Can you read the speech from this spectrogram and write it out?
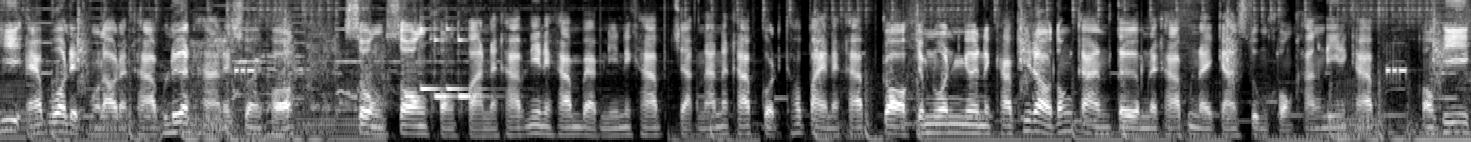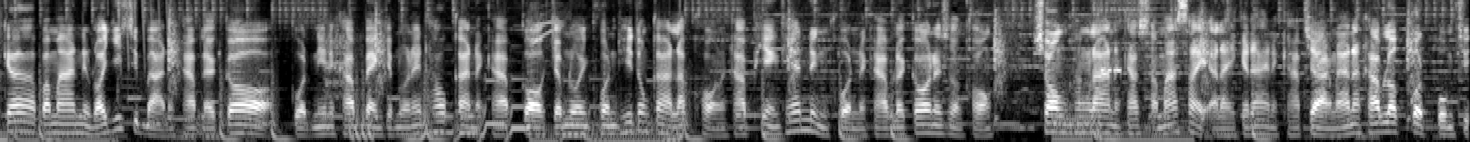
ที่แอป wallet ของเรานะครับ เลื่อนหาในส่วนของ ส่งซองของขวัญนะครับนี่นะครับแบบนี้นะครับจากนั้นนะครับกดเข้าไปนะครับกรอกจำนวนเงินนะครับที่เราต้องการเติมนะครับในการสุ่มของครั้งนี้นะครับของพี่ก็ประมาณ 120 บาทนะครับแล้วก็กดนี้นะครับแบ่งจำนวนให้เท่ากันนะครับกรอกจำนวนคนที่ต้องการรับของนะครับเพียงแค่ 1 คนนะครับแล้วก็ในส่วนของช่องข้างล่างนะครับสามารถใส่อะไรก็ได้นะครับ จากนั้นนะครับเรากดปุ่มสี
